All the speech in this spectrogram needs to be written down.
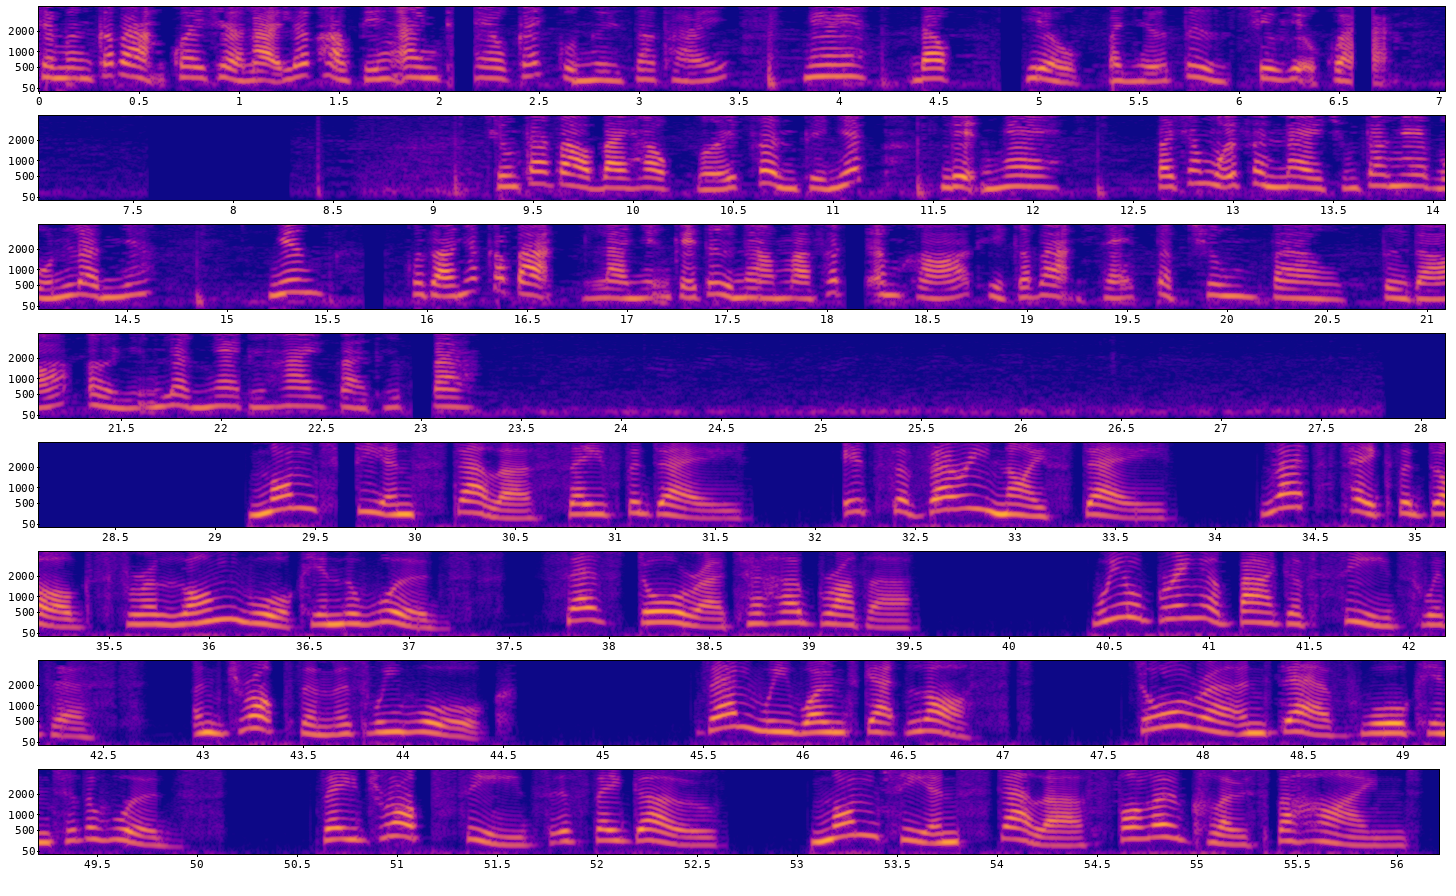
Chào mừng các bạn quay trở lại lớp học tiếng Anh theo cách của người Do Thái. Nghe, đọc, hiểu và nhớ từ siêu hiệu quả. Chúng ta vào bài học với phần thứ nhất, luyện nghe. Và trong mỗi phần này chúng ta nghe 4 lần nhé. Nhưng cô giáo nhắc các bạn là những cái từ nào mà phát âm khó thì các bạn sẽ tập trung vào từ đó ở những lần nghe thứ hai và thứ ba. Monty and Stella save the day. It's a very nice day. Let's take the dogs for a long walk in the woods, says Dora to her brother. We'll bring a bag of seeds with us and drop them as we walk. Then we won't get lost. Dora and Dev walk into the woods. They drop seeds as they go. Monty and Stella follow close behind.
